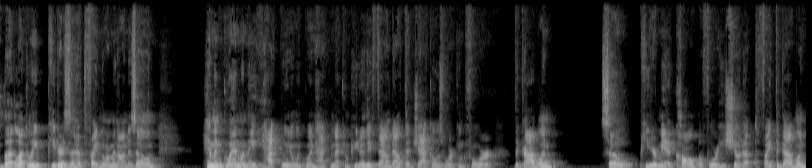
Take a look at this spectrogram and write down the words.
but luckily, Peter doesn't have to fight Norman on his own him and Gwen, when they hacked, you know, when Gwen hacked in that computer, they found out that Jackal was working for the Goblin. So Peter made a call before he showed up to fight the Goblin,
